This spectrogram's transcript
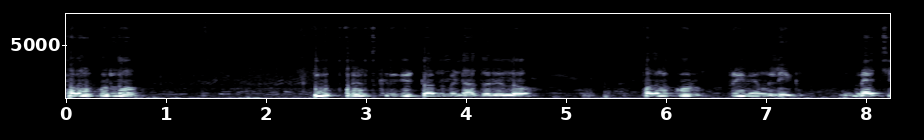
పొదలకూరులో యూత్ ఫ్రెండ్స్ క్రికెట్ టోర్నమెంట్ ఆధ్వర్యంలో పొదలకూరు ప్రీమియం లీగ్ మ్యాచ్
